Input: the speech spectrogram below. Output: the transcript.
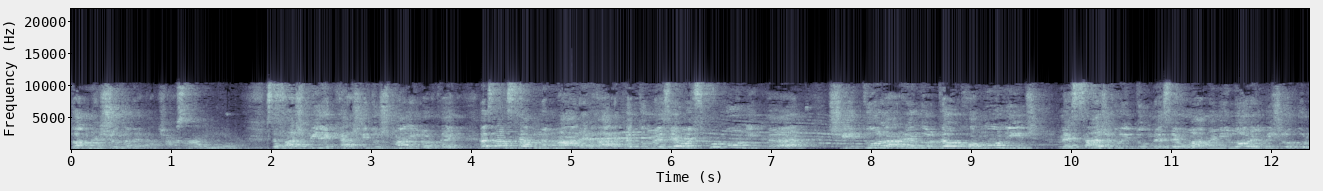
Doamne, ajută-ne la aceasta. Să faci bine chiar și dușmanilor tăi. Asta înseamnă mare har că Dumnezeu îți comunică și tu la rândul tău comunici mesajul lui Dumnezeu oamenilor în mijlocul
